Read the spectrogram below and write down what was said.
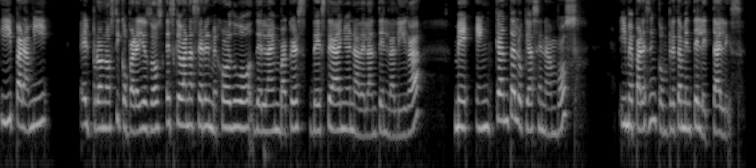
Y para mí, el pronóstico para ellos dos es que van a ser el mejor dúo de linebackers de este año en adelante en la liga. Me encanta lo que hacen ambos y me parecen completamente letales.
